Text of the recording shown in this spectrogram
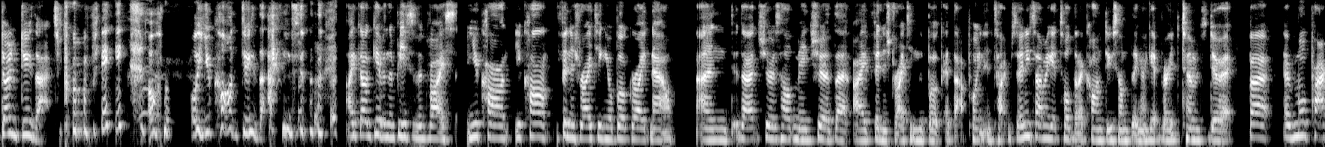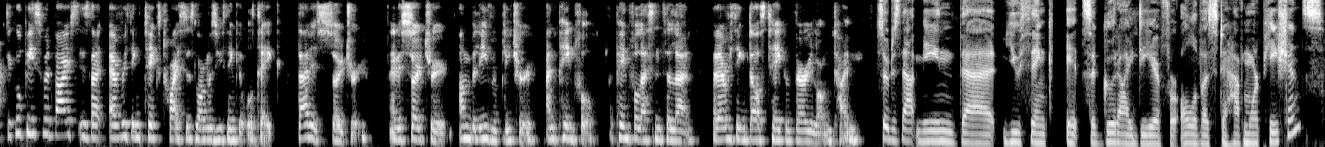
Don't do that probably. Or, or you can't do that. I got given a piece of advice. You can't you can't finish writing your book right now. And that sure as hell made sure that i finished writing the book at that point in time. So anytime i get told that i can't do something i get very determined to do it. But a more practical piece of advice is that everything takes twice as long as you think it will take. That is so true. It is so true, unbelievably true, and painful, a painful lesson to learn that everything does take a very long time. So does that mean that you think it's a good idea for all of us to have more patience?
